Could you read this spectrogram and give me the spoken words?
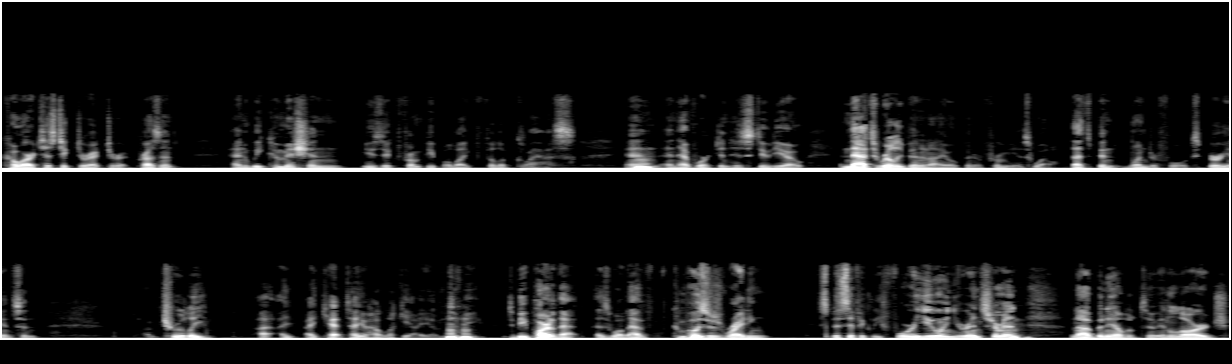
co-artistic director at present, and we commission music from people like Philip Glass, and and have worked in his studio, and that's really been an eye opener for me as well. That's been wonderful experience, and I'm truly, I, I, can't tell you how lucky I am to mm-hmm. be to be part of that as well. To have composers writing specifically for you and your instrument, mm-hmm. and I've been able to enlarge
